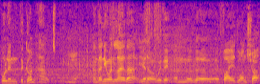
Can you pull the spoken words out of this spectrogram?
pulling the gun out. And then he went like that, you know, with it and uh, uh, fired one shot.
